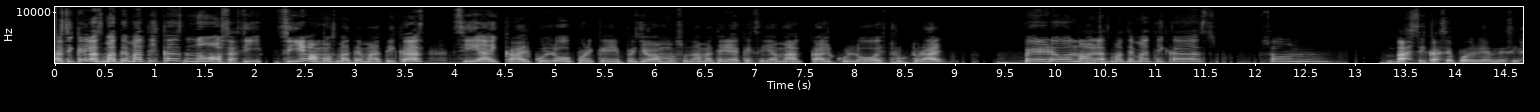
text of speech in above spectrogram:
Así que las matemáticas no, o sea, sí, sí llevamos matemáticas, sí hay cálculo porque pues llevamos una materia que se llama cálculo estructural, pero no, las matemáticas son básicas se podrían decir.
